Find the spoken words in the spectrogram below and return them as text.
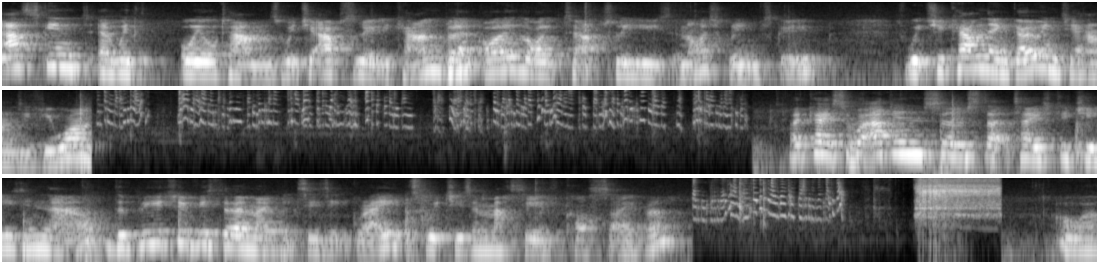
asking uh, with oiled hands, which you absolutely can, but mm -hmm. I like to actually use an ice cream scoop, which you can then go into your hands if you want. Okay, so we're adding some tasty cheese in now. The beauty of your Thermomix is it grates, which is a massive cost saver. Oh wow.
